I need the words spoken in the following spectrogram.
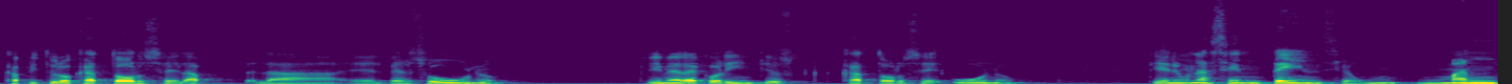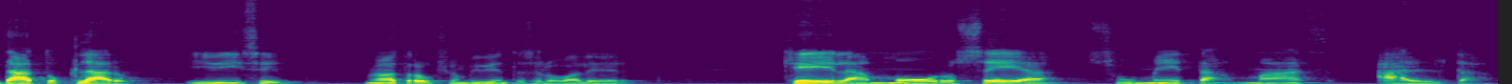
capítulo 14, el verso 1. Primera de Corintios 14, 1. Tiene una sentencia, un, un mandato claro. Y dice, nueva traducción viviente se lo va a leer, que el amor sea su meta más alta.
